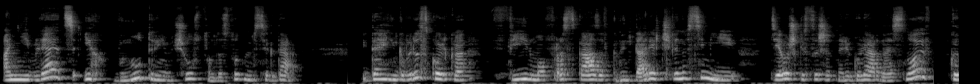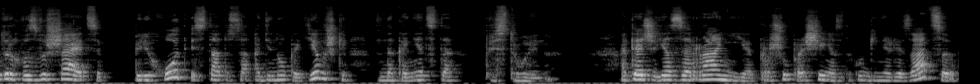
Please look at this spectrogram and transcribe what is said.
а не является их внутренним чувством, доступным всегда. И да, я не говорю, сколько фильмов, рассказов, комментариев членов семьи девушки слышат на регулярной основе, в которых возвышается переход из статуса одинокой девушки в наконец-то пристроенную. Опять же, я заранее прошу прощения за такую генерализацию,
